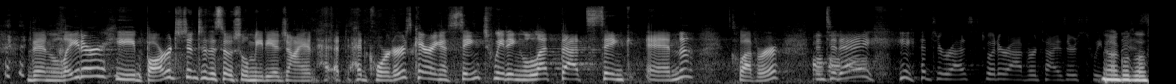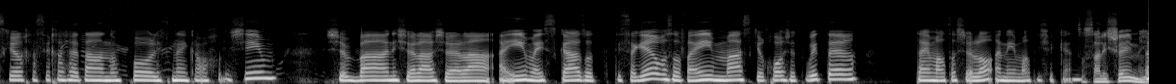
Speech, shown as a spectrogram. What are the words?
then later, he barged into the social media giant headquarters carrying a sink, tweeting, Let that sink in. clever. And today he addressed Twitter advertisers tweeting אני רק רוצה this. להזכיר לך שיחה שהייתה לנו פה לפני כמה חודשים, שבה נשאלה השאלה האם העסקה הזאת תיסגר בסוף, האם מאסק ירכוש את טוויטר. אתה אמרת שלא, אני אמרתי שכן. את עושה לי שיימינג.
